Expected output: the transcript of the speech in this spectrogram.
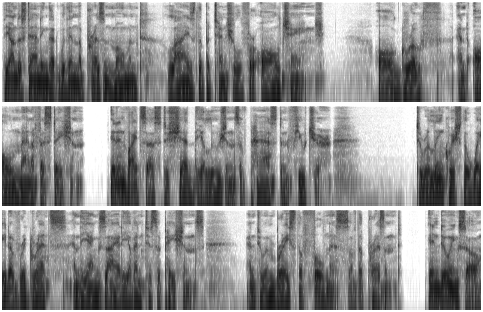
the understanding that within the present moment lies the potential for all change, all growth, and all manifestation. It invites us to shed the illusions of past and future, to relinquish the weight of regrets and the anxiety of anticipations, and to embrace the fullness of the present. In doing so,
